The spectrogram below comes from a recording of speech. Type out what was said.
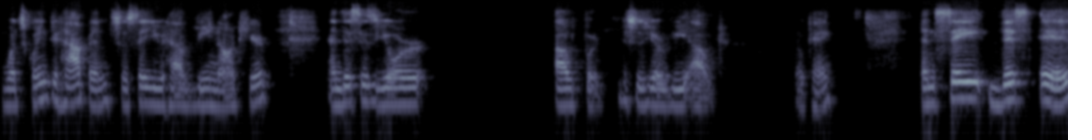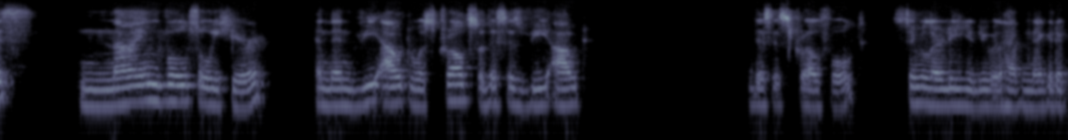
what's going to happen, so say you have V naught here, and this is your output. This is your V out, okay? And say this is 9 volts over here, and then V out was 12, so this is V out. This is 12 volt. Similarly, you will have negative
